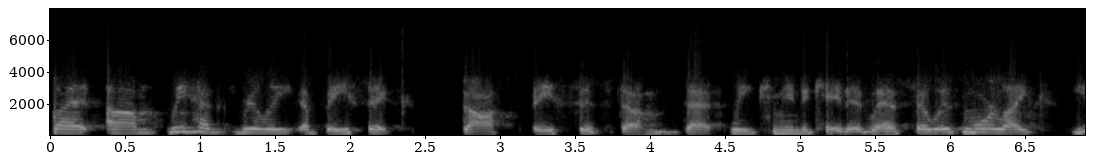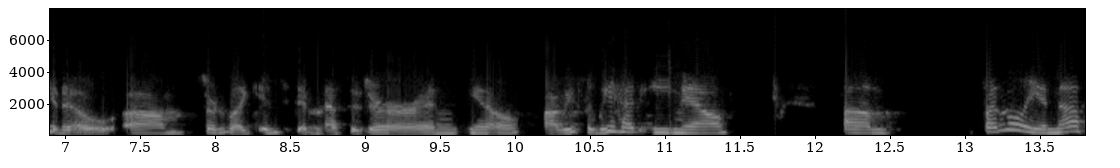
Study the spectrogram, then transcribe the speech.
But um, we had really a basic DOS based system that we communicated with. So it was more like, you know, um, sort of like instant messenger. And, you know, obviously we had email. Um, funnily enough,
